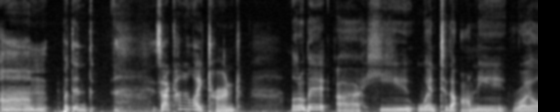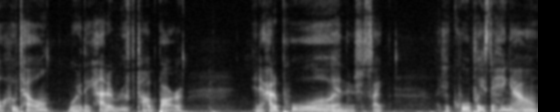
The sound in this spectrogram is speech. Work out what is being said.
Um, but then Zach kind of like turned a little bit. Uh, he went to the Omni Royal Hotel where they had a rooftop bar and it had a pool and there's just like like a cool place to hang out.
